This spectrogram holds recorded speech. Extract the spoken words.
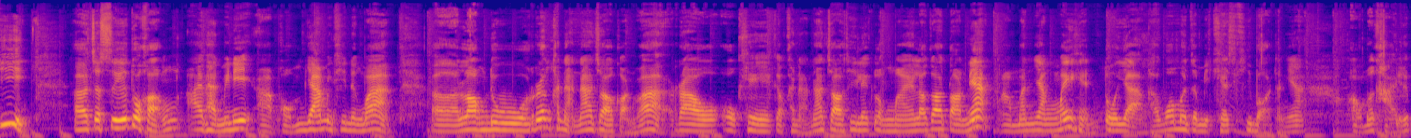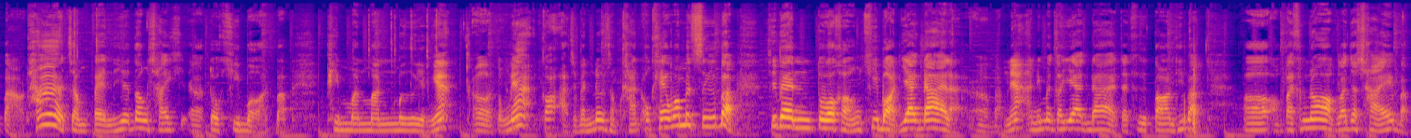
ที่ จะซื้อตัวของ iPad mini อะผมย้ำอีกทีหนึ่งว่าออลองดูเรื่องขนาดหน้าจอก่อนว่าเราโอเคกับขนาดหน้าจอที่เล็กลงไหมแล้วก็ตอนเนี้ยมันยังไม่เห็นตัวอย่างครับว่ามันจะมีเคสคีย์บอร์ดอย่างเงี้ยออกมาขายหรือเปล่า ถ้าจำเป็นที่จะต้องใช้ตัวคีย์บอร์ดแบบพิมพ์มันมันมืออย่างเงี้ย เออตรงเนี้ยก็อาจจะเป็นเรื่องสำคัญ โอเคว่ามันซื้อแบบที่เป็นตัวของคีย์บอร์ดแยกได้แหละออแบบเนี้ยอันนี้มันก็แยกได้ แต่คือตอนที่แบบ เออออกไปข้างนอกแล้วจะใช้แบบ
